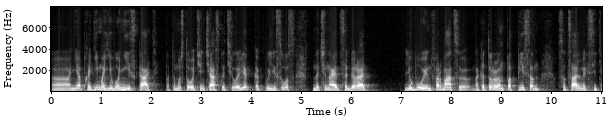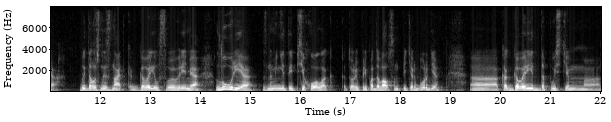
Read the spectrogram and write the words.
э, необходимо его не искать. Потому что очень часто человек, как пылесос, начинает собирать любую информацию, на которую он подписан в социальных сетях. Вы должны знать, как говорил в свое время Лурия, знаменитый психолог, который преподавал в Санкт-Петербурге. А, как говорит, допустим, а,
